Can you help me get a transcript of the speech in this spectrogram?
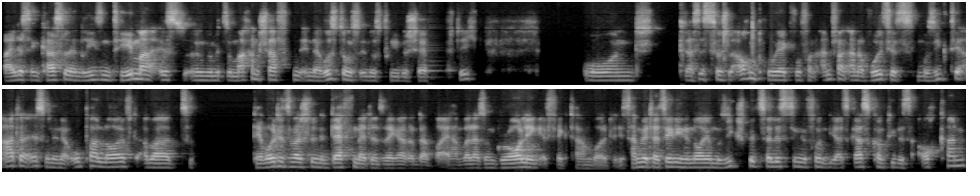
weil das in Kassel ein Riesenthema ist, irgendwie mit so Machenschaften in der Rüstungsindustrie beschäftigt. Und das ist zum Beispiel auch ein Projekt, wo von Anfang an, obwohl es jetzt Musiktheater ist und in der Oper läuft, aber zu, der wollte zum Beispiel eine Death Metal-Sängerin dabei haben, weil er so einen Growling-Effekt haben wollte. Jetzt haben wir tatsächlich eine neue Musikspezialistin gefunden, die als Gast kommt, die das auch kann,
